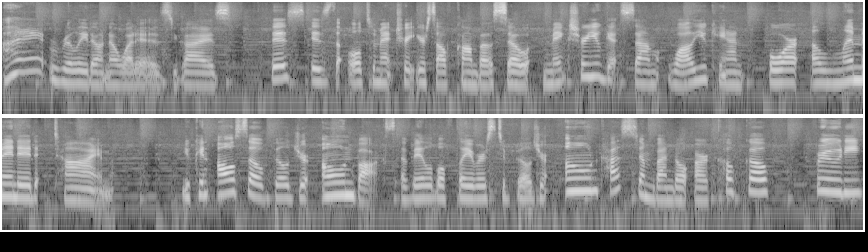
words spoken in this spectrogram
I really don't know what is, you guys. This is the ultimate treat yourself combo. So make sure you get some while you can for a limited time. You can also build your own box. Available flavors to build your own custom bundle are cocoa, fruity,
